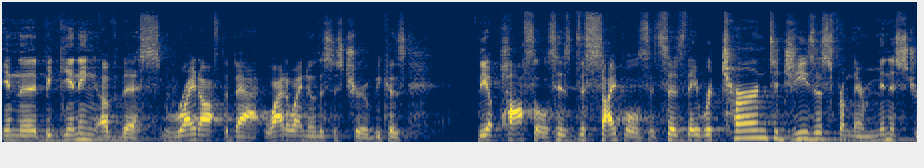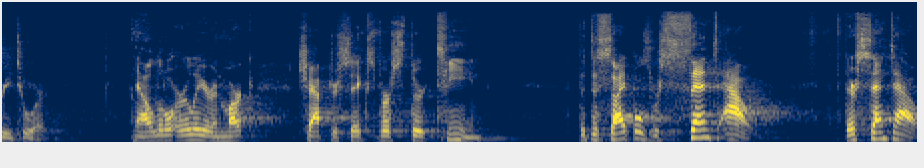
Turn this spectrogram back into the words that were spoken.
In the beginning of this, right off the bat, why do I know this is true? Because the apostles, his disciples, it says they returned to Jesus from their ministry tour. Now, a little earlier in Mark chapter 6, verse 13, the disciples were sent out. They're sent out.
